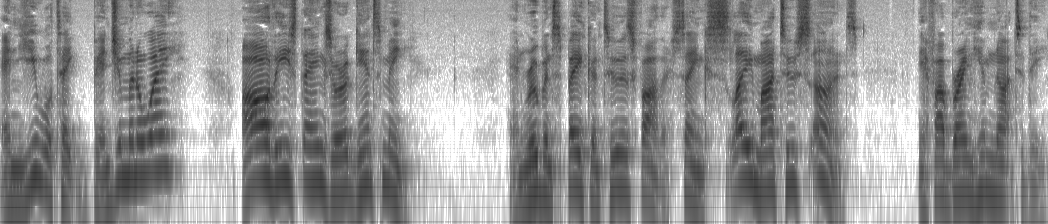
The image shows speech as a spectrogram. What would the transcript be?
and you will take Benjamin away? All these things are against me. And Reuben spake unto his father, saying, Slay my two sons, if I bring him not to thee.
